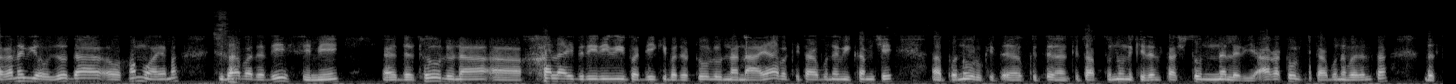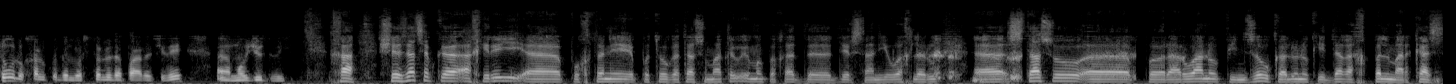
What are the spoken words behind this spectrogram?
دغه نوی او زه دا هم وایم چې دا به د دې سیمه د ټولو نه خل لایبرری وی په دې کې به د ټولو نه نایاب کتابونه وی کم چې په نورو کتابتونونو کې دلته شتون نه لري هغه ټول کتابونه بدلته د ټولو خلکو د لوستلو لپاره چې موجود وي خا شهزاد صاحب که اخیری پوښتنې په توګه تاسو ماته وي موږ فقط ډیر ثانیه وخت لرو تاسو په روانو 15 کلونو کې دغه خپل مرکز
